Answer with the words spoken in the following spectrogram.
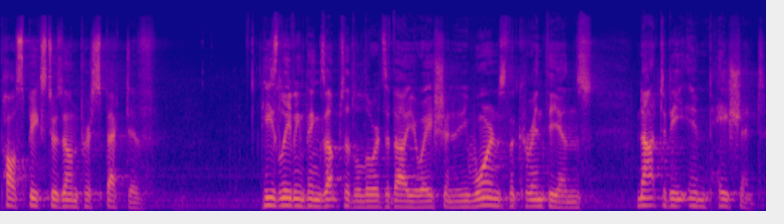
Paul speaks to his own perspective. He's leaving things up to the Lord's evaluation, and he warns the Corinthians not to be impatient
